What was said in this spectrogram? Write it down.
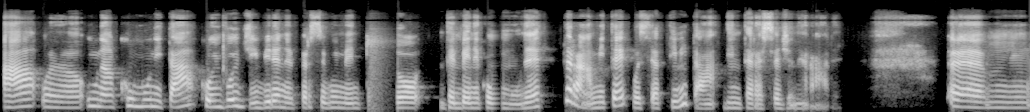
a eh, una comunità coinvolgibile nel perseguimento del bene comune tramite queste attività di interesse generale. Ehm,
